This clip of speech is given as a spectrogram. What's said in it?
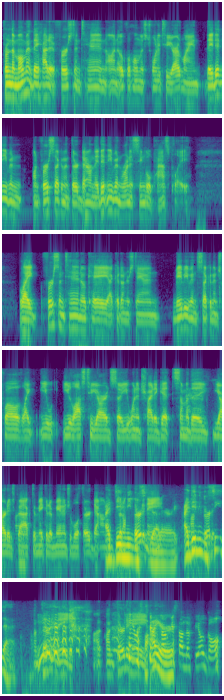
From the moment they had it first and 10 on Oklahoma's 22 yard line, they didn't even, on first, second, and third down, they didn't even run a single pass play. Like first and 10, okay, I could understand. Maybe even second and 12, like you you lost two yards, so you want to try to get some of the yardage back to make it a manageable third down. I didn't even see eight, that, Eric. I didn't even see that on third and eight. On, on third and eight, focused on the field goal.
